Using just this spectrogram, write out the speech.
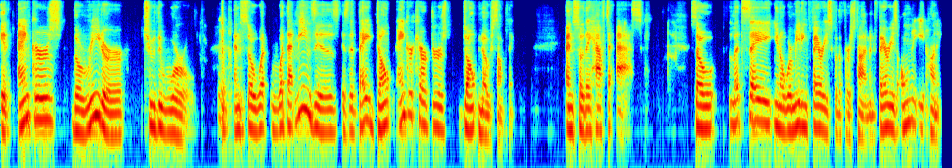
it anchors the reader to the world. Hmm. And so what what that means is is that they don't anchor characters don't know something. And so they have to ask. So let's say, you know, we're meeting fairies for the first time and fairies only eat honey.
